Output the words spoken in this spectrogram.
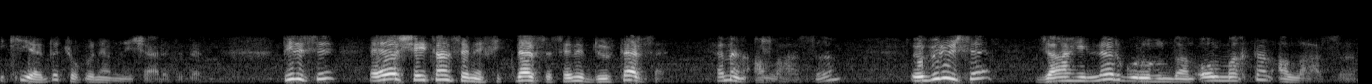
İki yerde çok önemli işaret eder. Birisi eğer şeytan seni fitlerse, seni dürterse hemen Allah'a sığın. Öbürü ise cahiller grubundan olmaktan Allah'a sığın.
